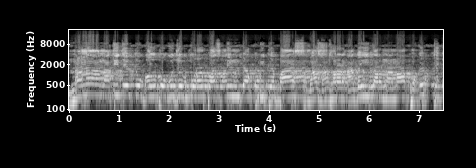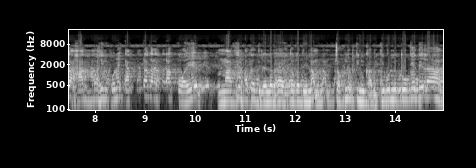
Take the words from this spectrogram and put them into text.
নানা নাতিদের তো গল্প গুজব করার পর তিনটা কুড়িতে বাস বাস ধরার আগেই তার নানা পকেট থেকে হাত বাহির করে এক টাকার একটা কয়ের নাতির হাতে দিলে, "লে ভাই, তোকে দিলাম, চকলেট কিনে খাবি। কি বললে? তোকে দিলাম।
